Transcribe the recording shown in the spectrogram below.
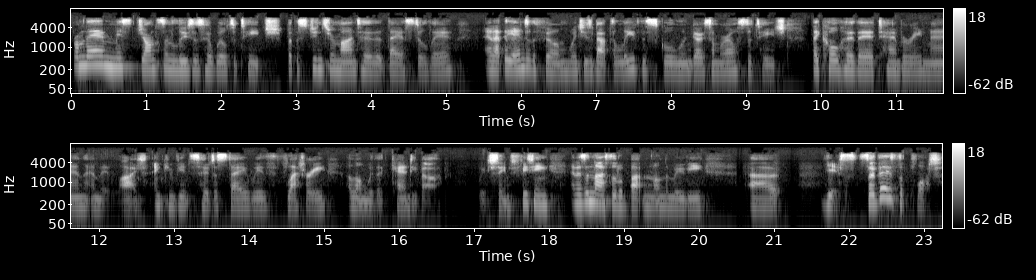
From there, Miss Johnson loses her will to teach, but the students remind her that they are still there. And at the end of the film, when she's about to leave the school and go somewhere else to teach, they call her their tambourine man and their light and convince her to stay with flattery along with a candy bar, which seems fitting and is a nice little button on the movie. Uh, yes, so there's the plot.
